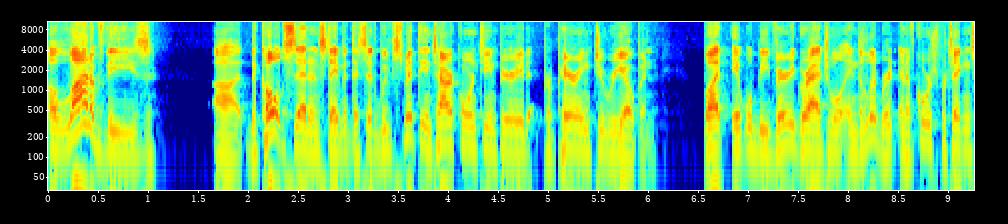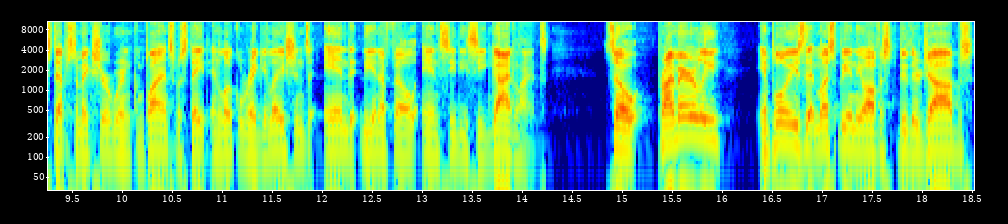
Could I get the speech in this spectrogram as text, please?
a lot of these, uh, the Colts said in a statement, they said, We've spent the entire quarantine period preparing to reopen but it will be very gradual and deliberate. And of course, we're taking steps to make sure we're in compliance with state and local regulations and the NFL and CDC guidelines. So, primarily, employees that must be in the office to do their jobs,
